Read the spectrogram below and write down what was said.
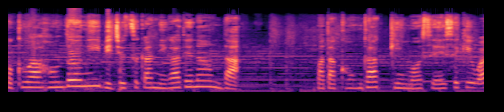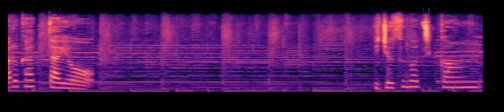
僕は本当に美術が苦手なんだ。また今学期も成績悪かったよ。美術の時間、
